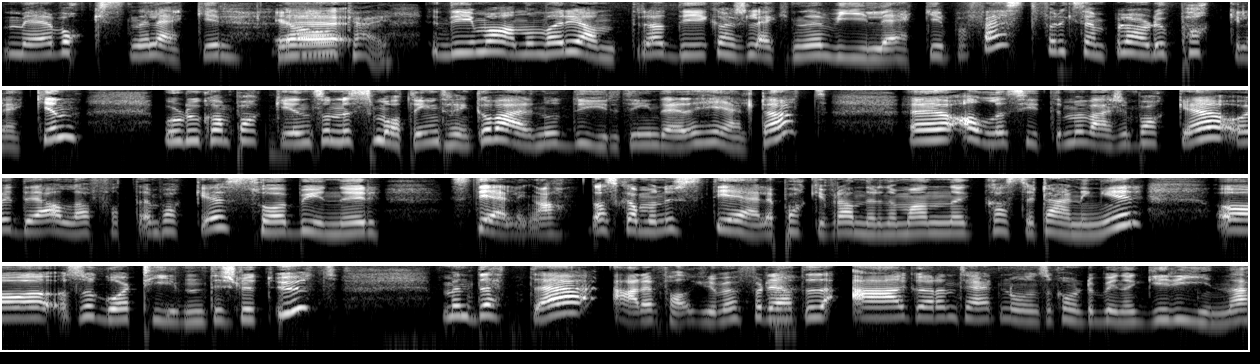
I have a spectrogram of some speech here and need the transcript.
mer voksne leker. Ja, okay. ok. De må ha noen varianter av de kanskje lekene vi leker på fest. For eksempel har du pakkeleken, hvor du kan pakke inn sånne småting. Det trenger ikke å være noen dyre ting det i det hele tatt. Eh, alle sitter med hver sin pakke, og idet alle har fått en pakke, så begynner stjelinga. Da skal man jo stjele pakker fra andre når man kaster terninger, og så går tiden til slutt ut. Men dette er en fallgruve, for det er garantert noen som kommer til å begynne å grine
